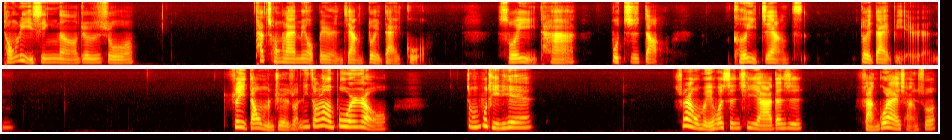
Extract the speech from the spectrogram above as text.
同理心呢，就是说他从来没有被人这样对待过，所以他不知道可以这样子对待别人。所以当我们觉得说你总有不温柔。怎么不体贴？虽然我们也会生气呀，但是反过来想说，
